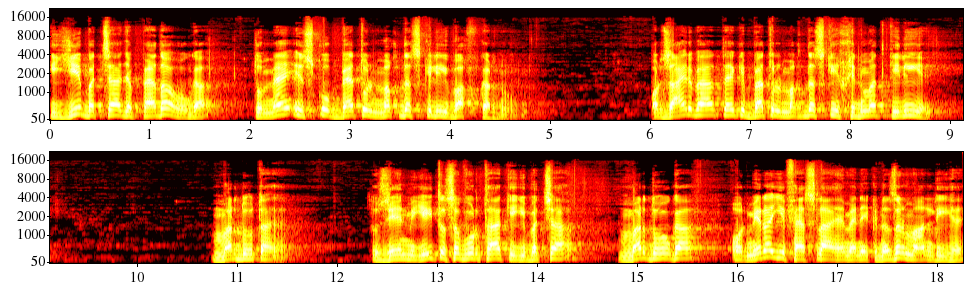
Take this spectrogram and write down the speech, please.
کہ یہ بچہ جب پیدا ہوگا تو میں اس کو بیت المقدس کے لیے وقف کر دوں گی۔ اور ظاہر بات ہے کہ بیت المقدس کی خدمت کے لیے مرد ہوتا ہے۔ تو ذہن میں یہی تصور تھا کہ یہ بچہ مرد ہوگا اور میرا یہ فیصلہ ہے، میں نے ایک نظر مان لی ہے۔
